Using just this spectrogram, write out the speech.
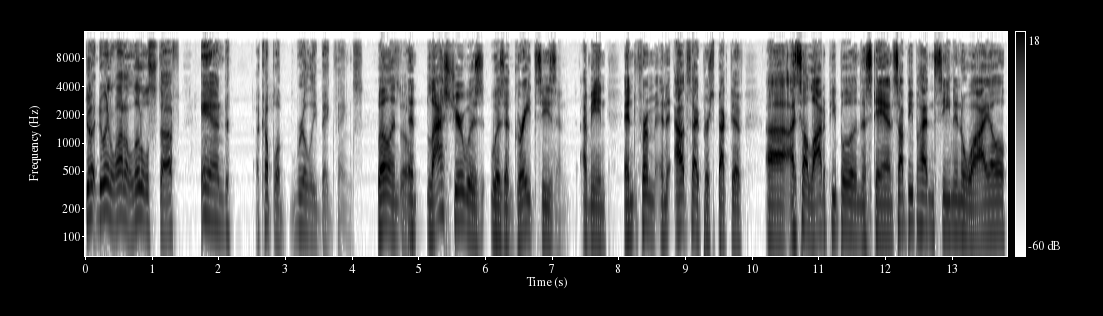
do, doing a lot of little stuff and a couple of really big things. Well, and, So- and last year was was a great season. I mean, and from an outside perspective, uh, I saw a lot of people in the stands. Some people hadn't seen in a while.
